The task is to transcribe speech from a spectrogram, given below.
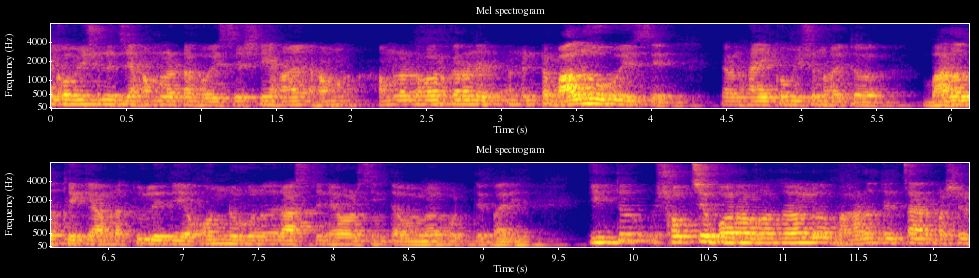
কমিশনে যে হামলাটা হয়েছে, সেই হাম- হাম- হামলাটা হওয়ার কারণে অনেকটা ভালোও হয়েছে। কারণ হাই কমিশন হয়তো ভারত থেকে আমরা তুলে দিয়ে অন্য কোনো রাষ্ট্রে নেওয়ার চিন্তা ভাবনা করতে পারি। কিন্তু সবচেয়ে বড় কথা হলো, ভারতের চারপাশের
